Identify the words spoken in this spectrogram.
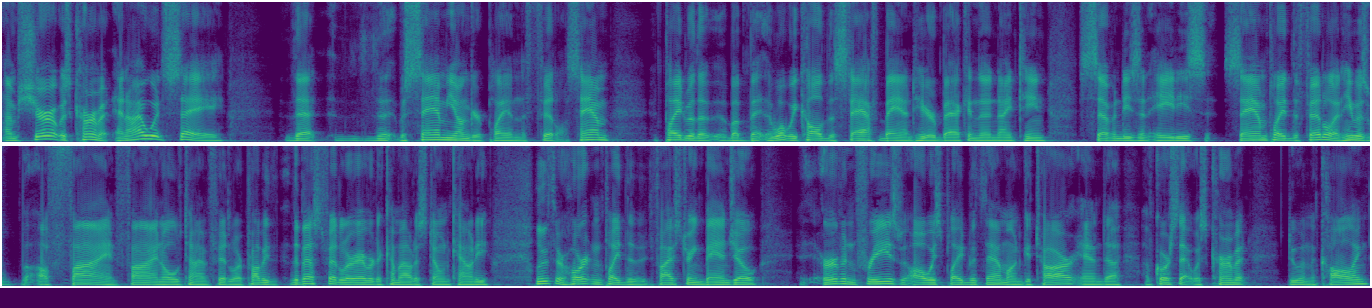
I'm sure it was Kermit, and I would say that the, was Sam Younger playing the fiddle. Sam played with a, a, what we called the staff band here back in the 1970s and 80s. Sam played the fiddle, and he was a fine, fine old time fiddler, probably the best fiddler ever to come out of Stone County. Luther Horton played the five string banjo. Irvin Fries always played with them on guitar, and uh, of course that was Kermit doing the calling.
